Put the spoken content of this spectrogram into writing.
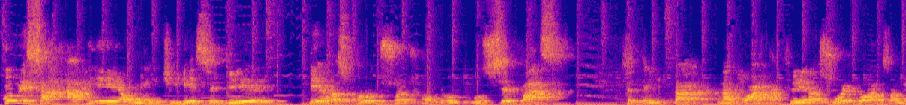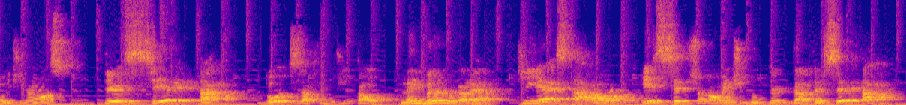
começar a realmente receber pelas produções de conteúdo que você faz? Você tem que estar na quarta-feira, às 8 horas da noite, na nossa terceira etapa do desafio digital. Lembrando, galera, que esta aula, excepcionalmente do, da terceira etapa,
